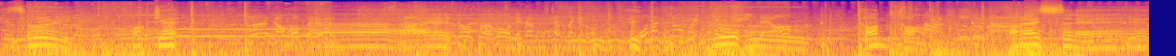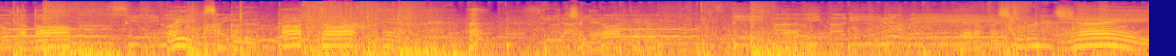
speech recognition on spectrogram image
てるん。だオッケーなん。か怒ってるあー確かにジョークはもうネタ尽きちゃったけど同じジョーク言ってもいいん。だよトントン危ないっすね。トントン。はい三角。あっと。ね狙われてる何やらかしとるんじゃい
